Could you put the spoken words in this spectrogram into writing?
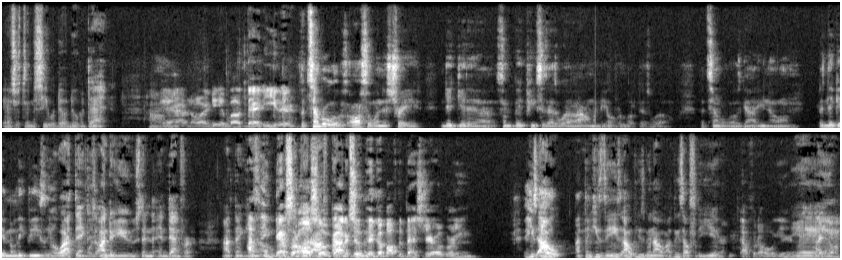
Interesting to see what they'll do with that. Um, yeah, I have no idea about that either. The Timberwolves also in this trade did get uh, some good pieces as well. I don't want to be overlooked as well. The Timberwolves got, you know, um, they did get Malik Beasley, who I think was underused in in Denver. I think. I know, think Denver also got a good pickup off the bench, Gerald Green. He's out. I think he's he's out. He's been out. I think he's out for the year. Out for the whole year. Yeah. You know,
